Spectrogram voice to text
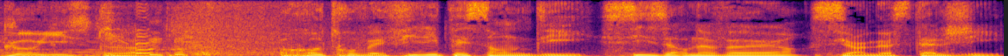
goïste. Retrouvez Philippe et Sandy, 6h-9h sur Nostalgie.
